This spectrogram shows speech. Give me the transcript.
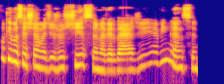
O que você chama de justiça, na verdade, é vingança.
